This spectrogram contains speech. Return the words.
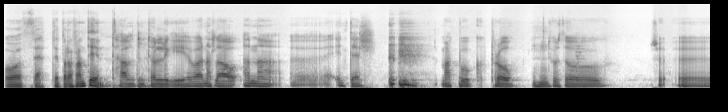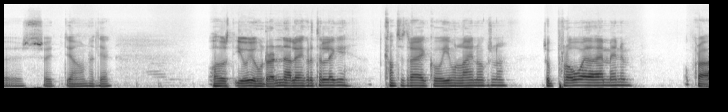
Og þetta er bara framtíðin. Talandi um töluleiki ég var náttúrulega á þarna uh, Intel MacBook Pro 2017 held ég. Og þú veist, jú, jú, hún rönni alveg einhverja töluleiki Counter Strike og EVE Online og eitthvað svona. Svo prófaði það M1 og bara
